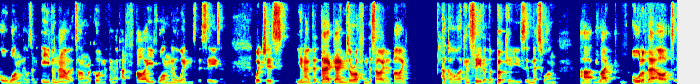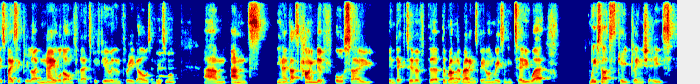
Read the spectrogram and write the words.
all one nils and even now at the time of recording I think they've had five one nil wins this season which is you know that their games are often decided by a goal I can see that the bookies in this one uh, like all of their odds it's basically like nailed on for there to be fewer than three goals in this mm-hmm. one um, and you know that's kind of also indicative of the the run that Reading's been on recently too, where we've started to keep clean sheets,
